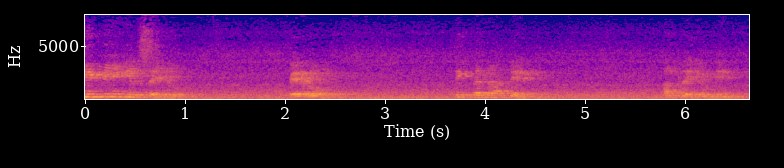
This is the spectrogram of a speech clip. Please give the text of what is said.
pipigil sa iyo. Pero, tignan natin ang layunin,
